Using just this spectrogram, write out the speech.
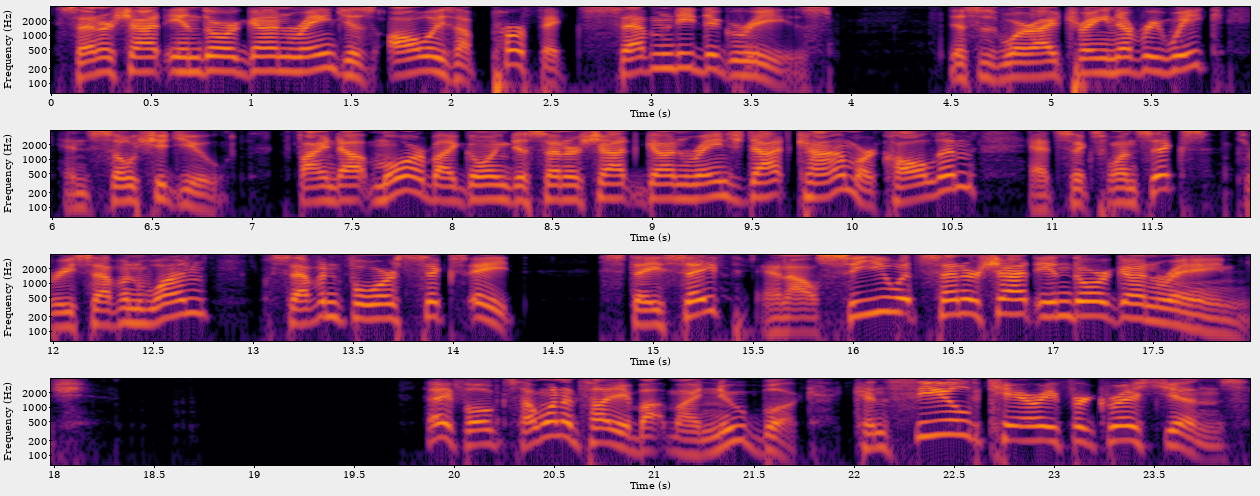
Center Shot Indoor Gun Range is always a perfect 70 degrees. This is where I train every week, and so should you. Find out more by going to centershotgunrange.com or call them at 616 371 7468. Stay safe, and I'll see you at Center Shot Indoor Gun Range. Hey, folks, I want to tell you about my new book, Concealed Carry for Christians.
